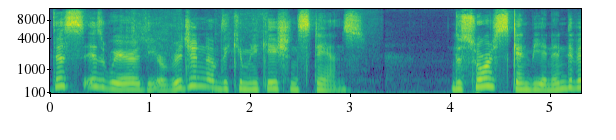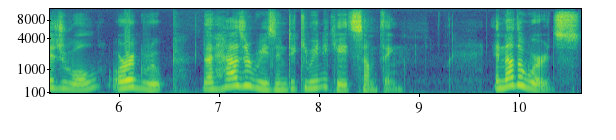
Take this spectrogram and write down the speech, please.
This is where the origin of the communication stands. The source can be an individual or a group that has a reason to communicate something. In other words,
